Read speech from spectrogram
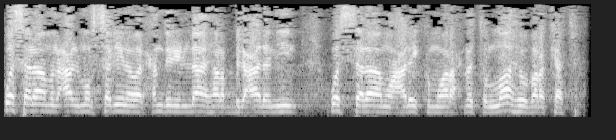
وسلام على المرسلين والحمد لله رب العالمين. والسلام عليكم ورحمة الله وبركاته.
